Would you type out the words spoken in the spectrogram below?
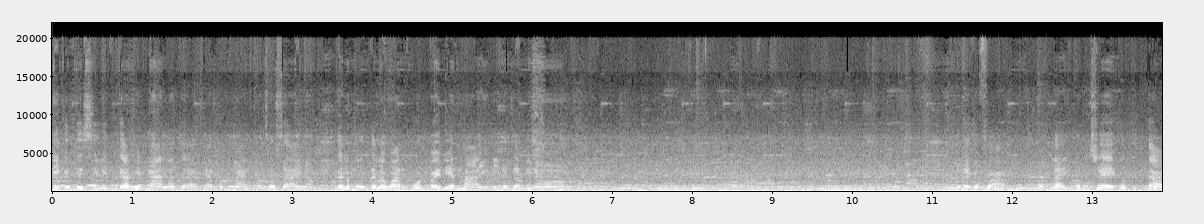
นี่ก็คือชีวิตการเฮ็ดงานนะจ้ะการทำงานของสาวๆเนาะ แต่ละมื้อแต่ละวันวนไปเวียนมาอยู่นี่นะจ๊ะพี่น้องไม่ได้ก็ฝากกดไลค์กดแชร์กดติดตาม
